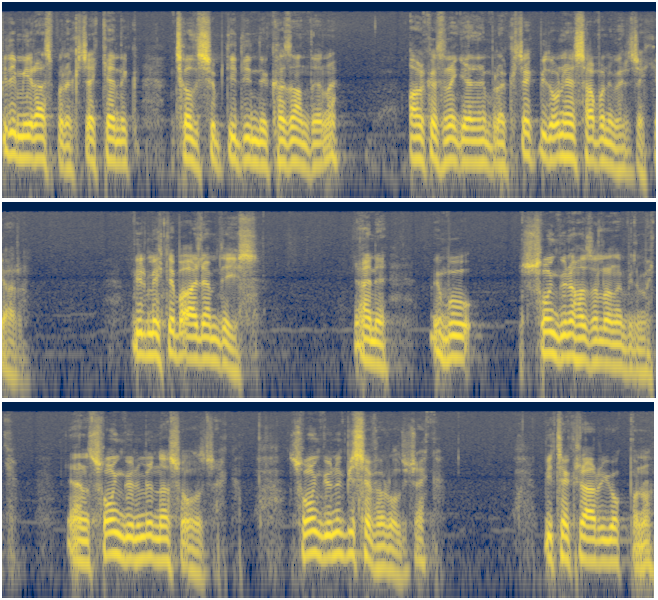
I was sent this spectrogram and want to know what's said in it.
Bir de miras bırakacak. Kendi çalışıp didinde kazandığını arkasına geleni bırakacak. Bir de onun hesabını verecek yarın. bir mektep alemdeyiz. Yani bu son güne hazırlanabilmek. Yani son günümüz nasıl olacak? Son günü bir sefer olacak. Bir tekrarı yok bunun.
